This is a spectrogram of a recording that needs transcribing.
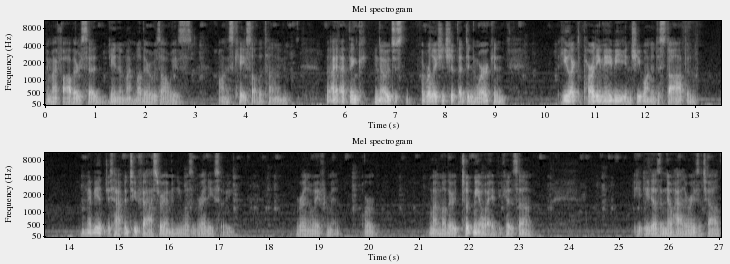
And my father said, you know, my mother was always on his case all the time. I, I think, you know, just a relationship that didn't work and he liked to party maybe and she wanted to stop and maybe it just happened too fast for him and he wasn't ready so he ran away from it or my mother took me away because um, he, he doesn't know how to raise a child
